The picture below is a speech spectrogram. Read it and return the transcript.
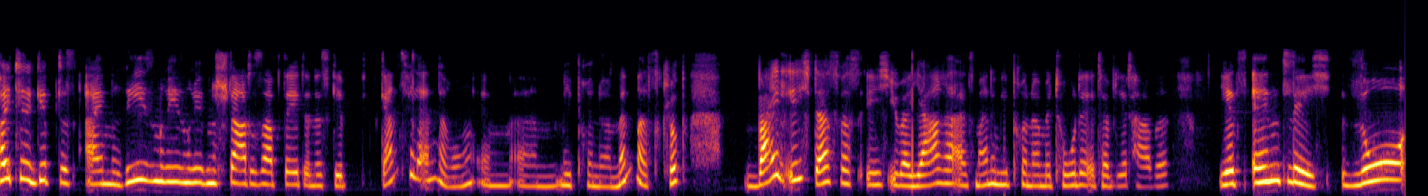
heute gibt es ein riesen, riesen, riesen Status-Update, denn es gibt ganz viele Änderungen im ähm, Mipreneur Members Club, weil ich das, was ich über Jahre als meine Mipreneur Methode etabliert habe, jetzt endlich so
